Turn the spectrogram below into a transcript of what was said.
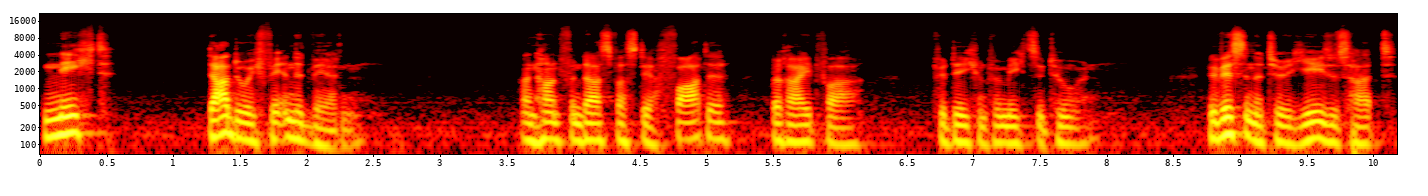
nicht dadurch verändert werden, anhand von das, was der Vater bereit war, für dich und für mich zu tun. Wir wissen natürlich, Jesus hat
